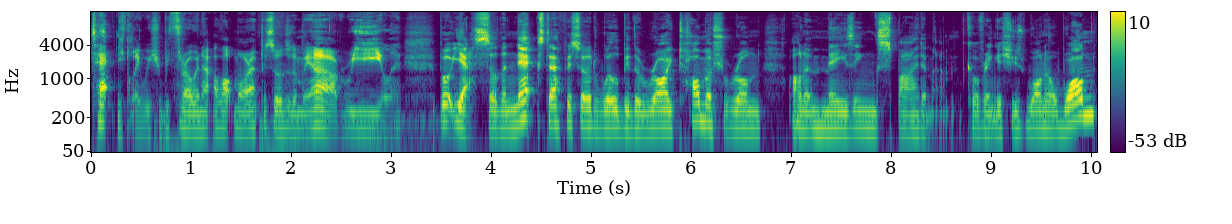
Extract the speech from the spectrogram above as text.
Technically, we should be throwing out a lot more episodes than we are, really. But yes, so the next episode will be the Roy Thomas run on Amazing Spider Man, covering issues 101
